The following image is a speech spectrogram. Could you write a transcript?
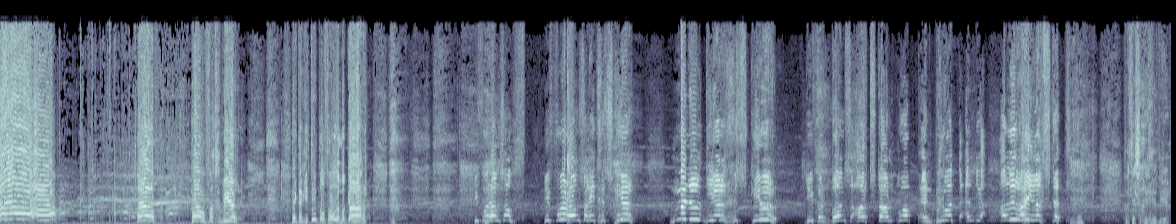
Ah! Help! Help, wat gebeur? Ek dink die tempel val in mekaar. Die voorhangsel, die voorhangsel het geskeur, middeldeur geskeur. Die verbondsaard staan oop en bloot in die allerheiligste. Wat is aan gebeur?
